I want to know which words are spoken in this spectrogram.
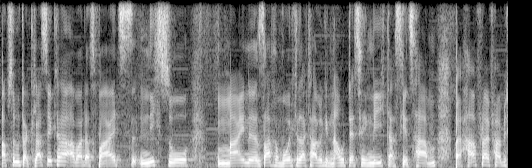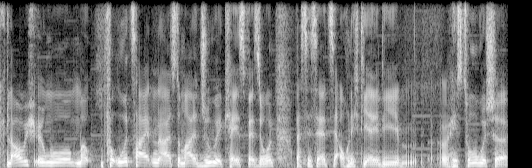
absoluter Klassiker, aber das war jetzt nicht so meine Sache, wo ich gesagt habe, genau deswegen will ich das jetzt haben. Bei Half-Life habe ich, glaube ich, irgendwo mal vor Urzeiten als normale Jewel Case Version. Das ist ja jetzt ja auch nicht die, die äh, historische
